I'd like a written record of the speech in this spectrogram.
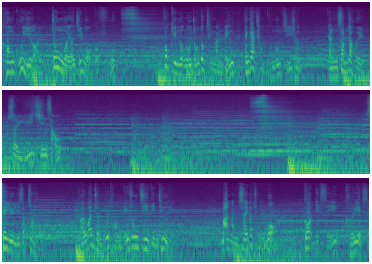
抗古以來，中外有此禍國苦。福建陆路總督程文炳更加沉痛咁指出：人心一去，誰與戰守？四月二十七號，台灣巡抚唐景崧致電清廷：萬民誓不從倭，割亦死，佢亦死，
